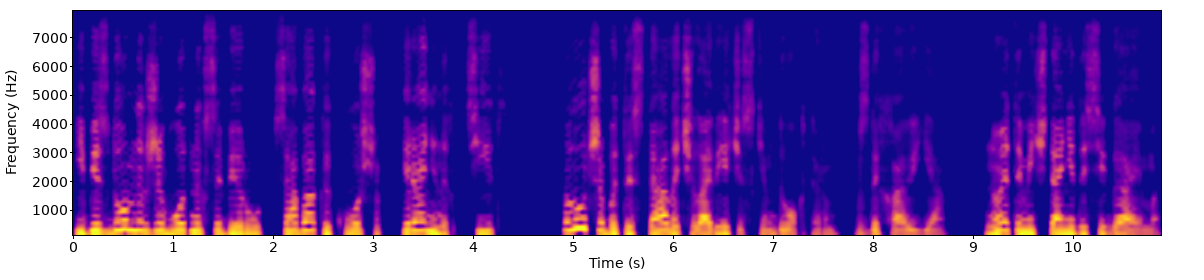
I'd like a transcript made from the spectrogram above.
и бездомных животных соберу, собак и кошек, и раненых птиц. Лучше бы ты стала человеческим доктором, вздыхаю я. Но эта мечта недосягаема.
